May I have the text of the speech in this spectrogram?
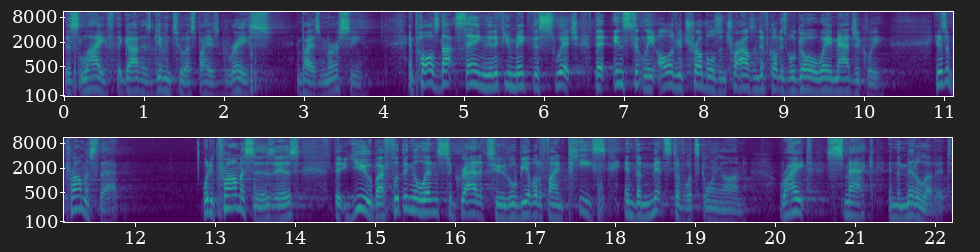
this life that God has given to us by His grace and by His mercy. And Paul's not saying that if you make this switch, that instantly all of your troubles and trials and difficulties will go away magically. He doesn't promise that. What he promises is that you, by flipping the lens to gratitude, will be able to find peace in the midst of what's going on, right smack in the middle of it.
